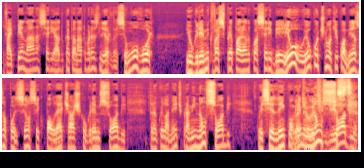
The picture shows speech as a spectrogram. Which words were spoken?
vai penar na Série A do Campeonato Brasileiro, vai ser um horror. E o Grêmio que vai se preparando com a Série B. Eu, eu continuo aqui com a mesma posição. Sei que o Paulette acha que o Grêmio sobe tranquilamente. Para mim, não sobe. Com esse elenco, o Paulette Grêmio é não sobe.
